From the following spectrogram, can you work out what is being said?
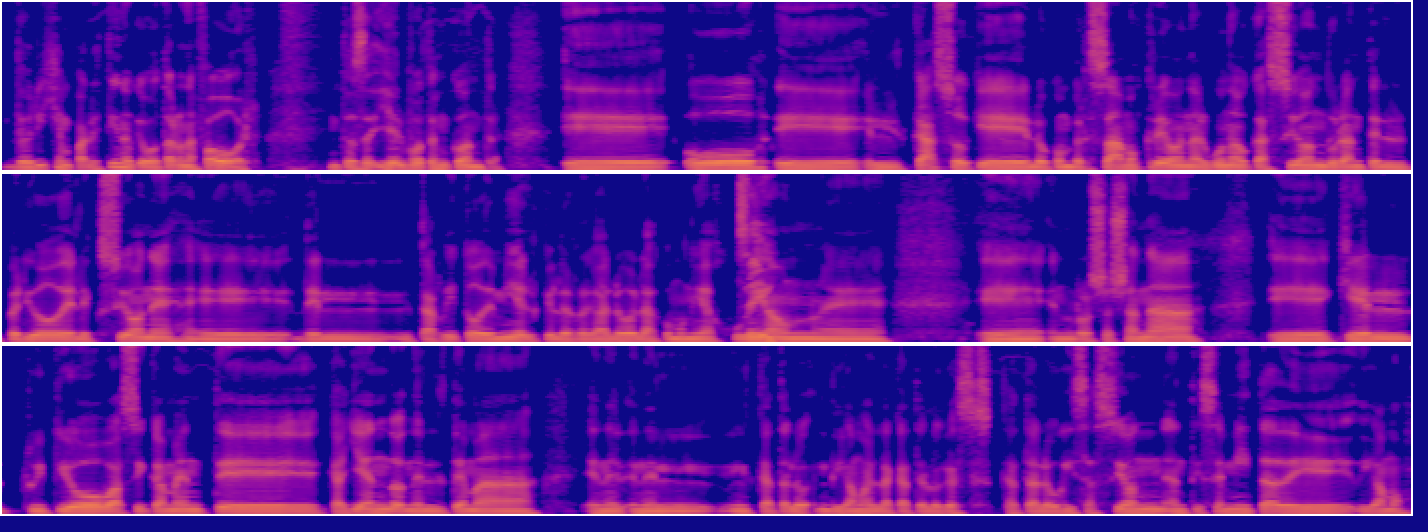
de origen palestino que votaron a favor. Entonces, y él votó en contra. Eh, o eh, el caso que lo conversamos, creo, en alguna ocasión durante el periodo de elecciones eh, del tarrito de miel que le regaló la comunidad judía Sí. a un, eh, en Rosh Hashanah, eh, que él tuiteó básicamente cayendo en el tema, en el, digamos, en la catalogiz- catalogización antisemita de, digamos,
